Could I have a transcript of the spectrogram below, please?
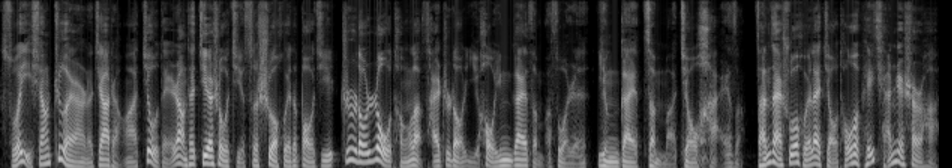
所以像这样的家长啊，就得让他接受几次社会的暴击，知道肉疼了，才知道以后应该怎么做人，应该怎么教孩子。咱再说回来，绞头发赔钱这事儿哈，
